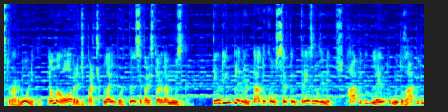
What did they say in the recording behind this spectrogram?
Lestro Harmônico é uma obra de particular importância para a história da música, tendo implementado o concerto em três movimentos: rápido, lento, muito rápido,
